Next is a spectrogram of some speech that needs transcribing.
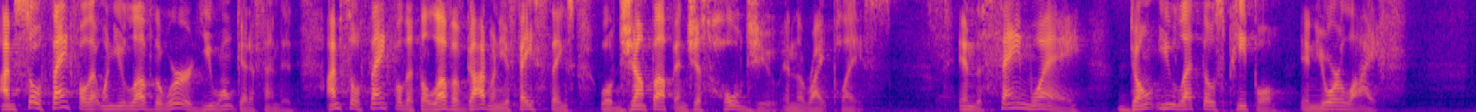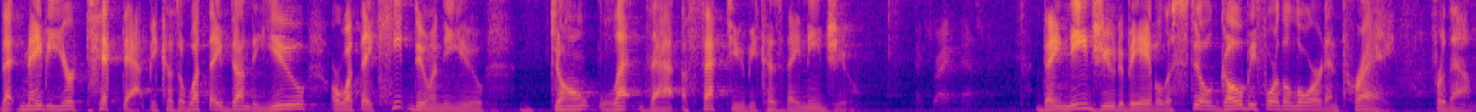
I'm so thankful that when you love the word, you won't get offended. I'm so thankful that the love of God, when you face things, will jump up and just hold you in the right place. In the same way, don't you let those people in your life that maybe you're ticked at because of what they've done to you or what they keep doing to you, don't let that affect you because they need you. That's right, Pastor. They need you to be able to still go before the Lord and pray for them.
